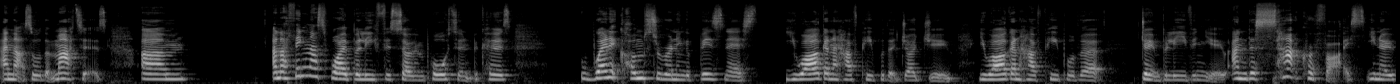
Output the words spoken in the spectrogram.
and that's all that matters. Um, and I think that's why belief is so important because when it comes to running a business, you are going to have people that judge you. You are going to have people that don't believe in you. And the sacrifice, you know,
